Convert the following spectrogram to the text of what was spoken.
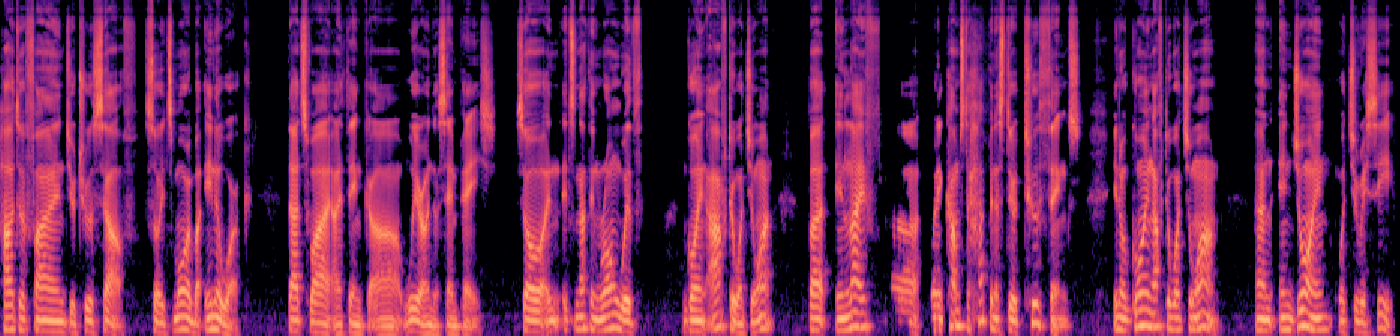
how to find your true self. So it's more about inner work. That's why I think uh, we are on the same page. So and it's nothing wrong with going after what you want. But in life, uh, when it comes to happiness, there are two things. You know, going after what you want and enjoying what you receive.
